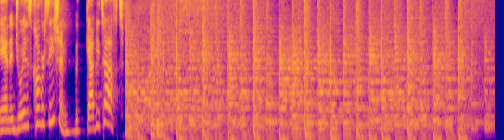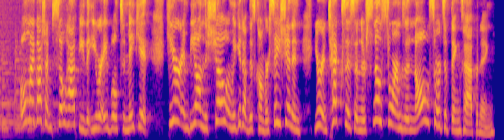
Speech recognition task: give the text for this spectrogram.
and enjoy this conversation with Gabbi Tuft. Gosh, I'm so happy that you were able to make it here and be on the show and we get to have this conversation. And you're in Texas and there's snowstorms and all sorts of things happening.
